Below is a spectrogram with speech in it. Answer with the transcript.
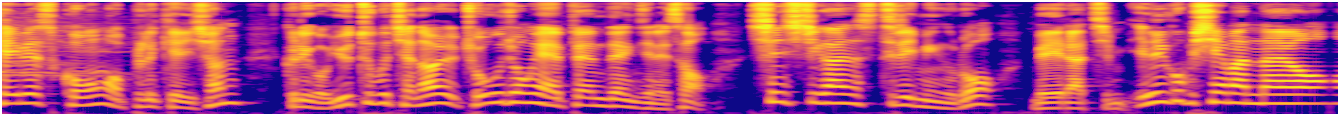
KBS 콩 어플리케이션 그리고 유튜브 채널 조우종의 FM댕진에서 실시간 스트리밍으로 매일 아침 7시에 만나요.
